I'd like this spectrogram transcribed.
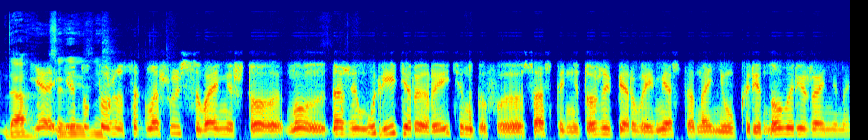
Да, я, Сергей, я тут тоже соглашусь с вами, что ну, даже у лидера рейтингов э, Сашка не тоже первое место, она не у коренного рижанина.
